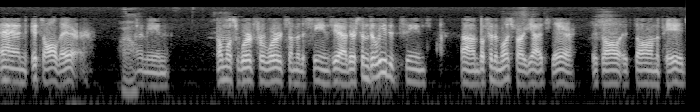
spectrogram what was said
and it's all there. Wow. I mean, almost word for word some of the scenes. Yeah, there's some deleted scenes, um, but for the most part, yeah, it's there. It's all it's all on the page.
